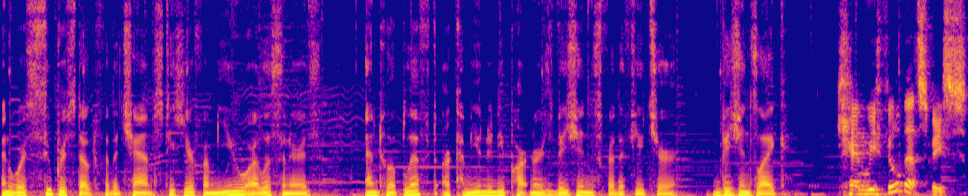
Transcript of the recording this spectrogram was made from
and we're super stoked for the chance to hear from you, our listeners, and to uplift our community partners' visions for the future. Visions like Can we fill that space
